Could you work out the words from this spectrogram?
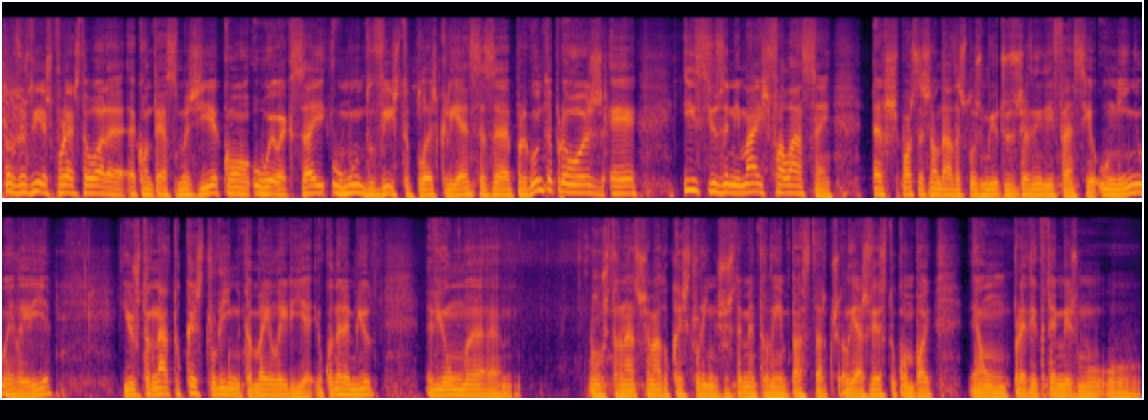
Todos os dias por esta hora acontece magia com o Eu É Sei, o mundo visto pelas crianças. A pergunta para hoje é e se os animais falassem? As respostas são dadas pelos miúdos do Jardim de Infância O Ninho, em Leiria, e o Externato Castelinho, também em Leiria. Eu quando era miúdo havia uma um externato chamado o Castelinho, justamente ali em Passo de Arcos. Aliás, vê-se do comboio. É um prédio que tem mesmo o.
